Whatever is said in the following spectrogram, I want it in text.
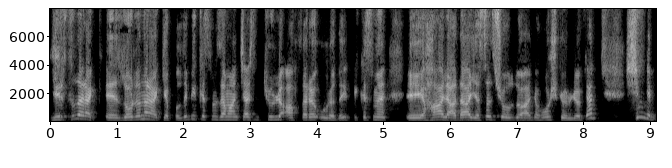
yırtılarak, e, zorlanarak yapıldı. Bir kısmı zaman içerisinde türlü aflara uğradı. Bir kısmı e, hala da yasa dışı olduğu halde hoş görülüyorken. Şimdi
